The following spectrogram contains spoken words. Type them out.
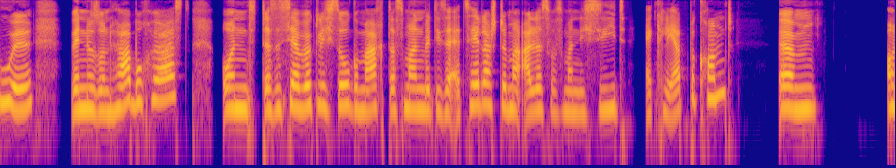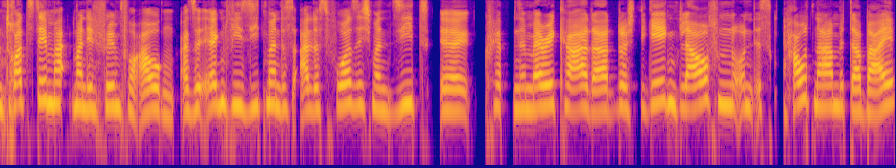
cool, wenn du so ein Hörbuch hörst. Und das ist ja wirklich so gemacht, dass man mit dieser Erzählerstimme alles, was man nicht sieht, erklärt bekommt. Ähm, und trotzdem hat man den Film vor Augen. Also irgendwie sieht man das alles vor sich. Man sieht äh, Captain America da durch die Gegend laufen und ist hautnah mit dabei.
